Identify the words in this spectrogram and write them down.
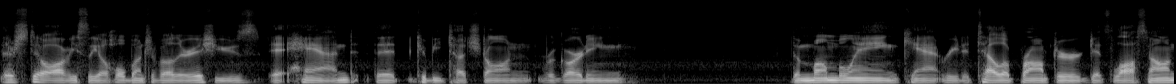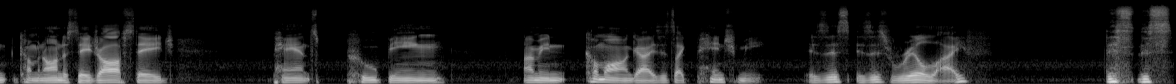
there's still obviously a whole bunch of other issues at hand that could be touched on regarding the mumbling, can't read a teleprompter, gets lost on coming onto stage, off stage, pants pooping. I mean, come on, guys, it's like pinch me. Is this is this real life? This this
